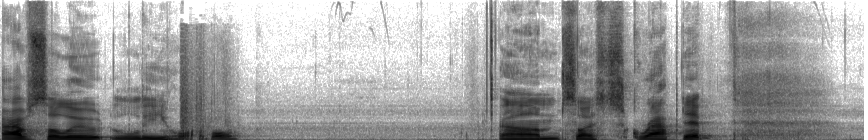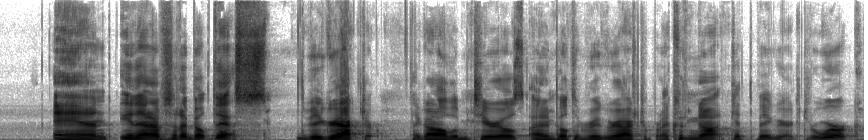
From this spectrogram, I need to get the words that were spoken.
absolutely horrible. Um, so I scrapped it. And in that episode, I built this, the big reactor. I got all the materials, I built the big reactor, but I could not get the big reactor to work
